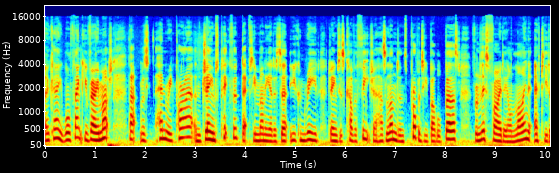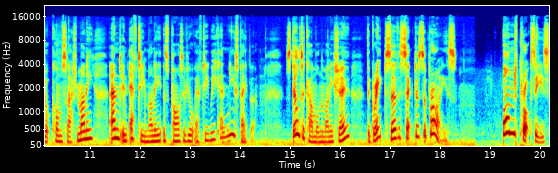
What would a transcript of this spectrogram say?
Okay, well, thank you very much. That was Henry Pryor and James Pickford, Deputy Money Editor. You can read James's cover feature has London's property bubble burst from this Friday online at ft.com slash money and in FT Money as part of your FT Weekend newspaper. Still to come on The Money Show, the great service sector surprise. Bond proxies,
